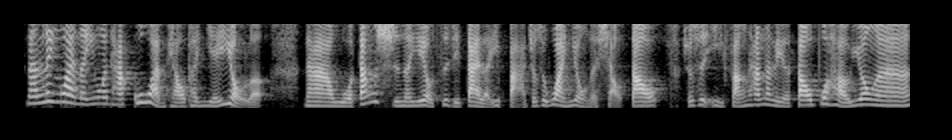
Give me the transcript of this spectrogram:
那另外呢，因为它锅碗瓢盆也有了，那我当时呢也有自己带了一把就是万用的小刀，就是以防它那里的刀不好用啊。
